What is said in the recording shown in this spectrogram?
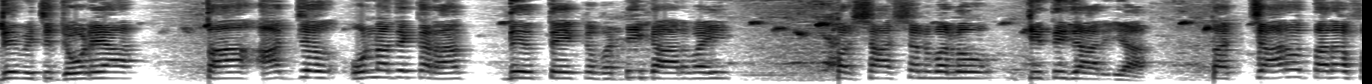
ਦੇ ਵਿੱਚ ਜੋੜਿਆ, ਤਾਂ ਅੱਜ ਉਹਨਾਂ ਦੇ ਘਰਾਂ ਦੇ ਉੱਤੇ ਇੱਕ ਵੱਡੀ ਕਾਰਵਾਈ ਪ੍ਰਸ਼ਾਸਨ ਵੱਲੋਂ ਕੀਤੀ ਜਾ ਰਹੀ ਆ। ਤਾਂ ਚਾਰੋਂ ਤਰਫ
